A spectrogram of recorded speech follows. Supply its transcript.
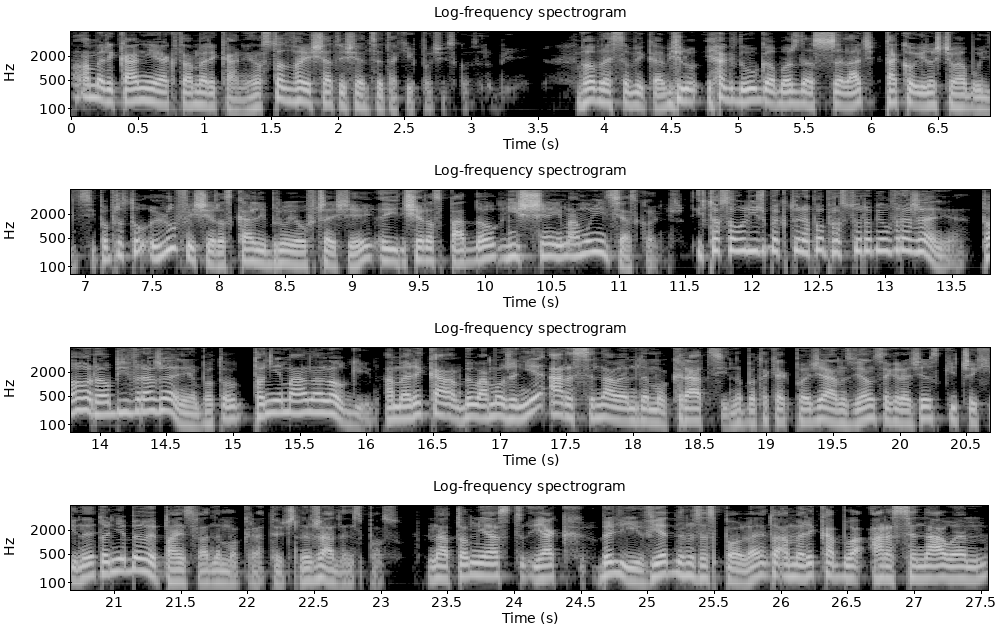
No, Amerykanie, jak to Amerykanie, no 120 tysięcy takich pocisków zrobili. Wyobraź sobie, Kamilu, jak długo można strzelać taką ilością amunicji. Po prostu lufy się rozkalibrują wcześniej i się rozpadną, niż się im amunicja skończy. I to są liczby, które po prostu robią wrażenie. To robi wrażenie, bo to, to nie ma analogii. Ameryka była może nie arsenałem demokracji, no bo tak jak powiedziałem, Związek Radziecki czy Chiny to nie były państwa demokratyczne w żaden sposób. Natomiast jak byli w jednym zespole, to Ameryka była arsenałem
